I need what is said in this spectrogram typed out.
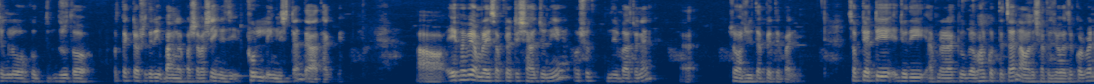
সেগুলো খুব দ্রুত প্রত্যেকটা ওষুধেরই বাংলার পাশাপাশি ইংরেজি ফুল ইংলিশটা দেওয়া থাকবে। এইভাবে আমরা এই সফটওয়্যারটির সাহায্য নিয়ে ওষুধ নির্বাচনে সহযোগিতা পেতে পারি। সফটওয়্যারটি যদি আপনারা কেউ ব্যবহার করতে চান, আমাদের সাথে যোগাযোগ করবেন।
